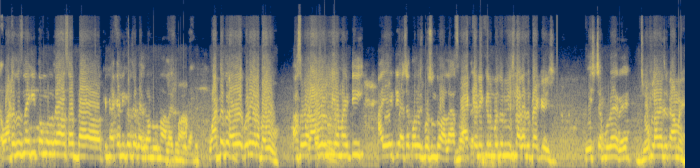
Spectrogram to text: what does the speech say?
वाटतच नाही की तो मुलगा असा मेकॅनिकलच्या बॅकग्राऊंड वरून आलाय तो मुलगा. वाटतच नाही. कुठे गेला भाऊ? असं वाटतं M I T I I T अशा कॉलेजपासून तो आलाय असं. मेकॅनिकल मधून वीस लाखाचं पॅकेज वीसच्या पुढे रे. झोप लागायचं काम आहे.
